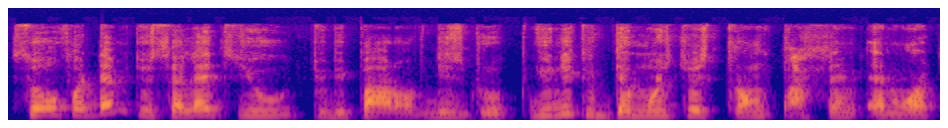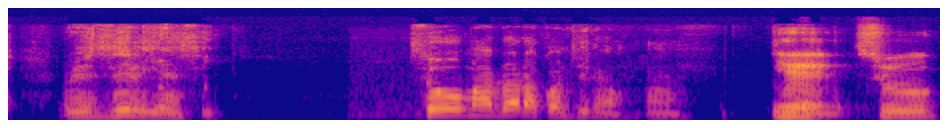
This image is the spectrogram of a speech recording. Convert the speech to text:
So for them to select you to be part of this group, you need to demonstrate strong passion and what resiliency. So my brother, continue. Mm. Yeah, so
